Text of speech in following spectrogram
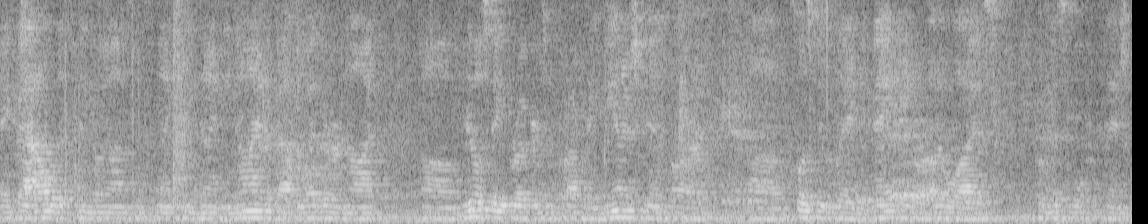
a battle that's been going on since 1999 about whether or not um, real estate brokers and property management are closely related to banking or otherwise permissible for financial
